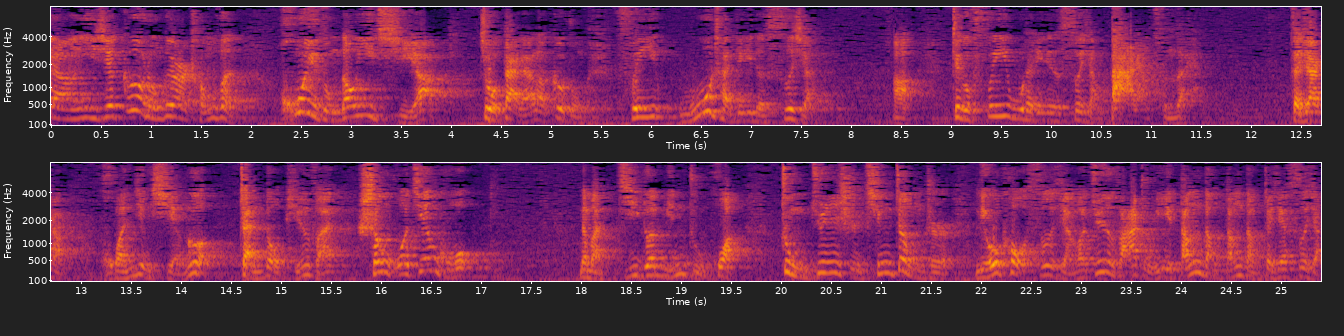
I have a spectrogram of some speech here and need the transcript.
样一些各种各样成分汇总到一起啊，就带来了各种。非无产阶级的思想，啊，这个非无产阶级的思想大量存在，再加上环境险恶、战斗频繁、生活艰苦，那么极端民主化、重军事轻政治、流寇思想和军阀主义等等等等这些思想，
